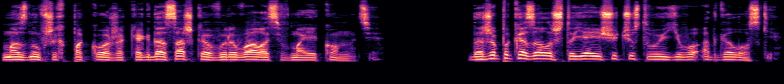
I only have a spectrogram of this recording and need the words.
мазнувших по коже, когда Сашка вырывалась в моей комнате. Даже показалось, что я еще чувствую его отголоски.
